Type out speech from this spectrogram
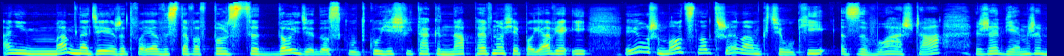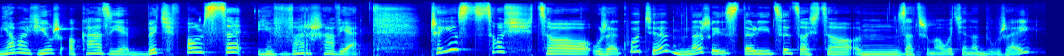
Ani mam nadzieję, że Twoja wystawa w Polsce dojdzie do skutku. Jeśli tak, na pewno się pojawi i już mocno trzymam kciuki, zwłaszcza, że wiem, że miałaś już okazję być w Polsce i w Warszawie. Czy jest coś, co urzekło cię w naszej stolicy, coś, co mm, zatrzymało cię na dłużej?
